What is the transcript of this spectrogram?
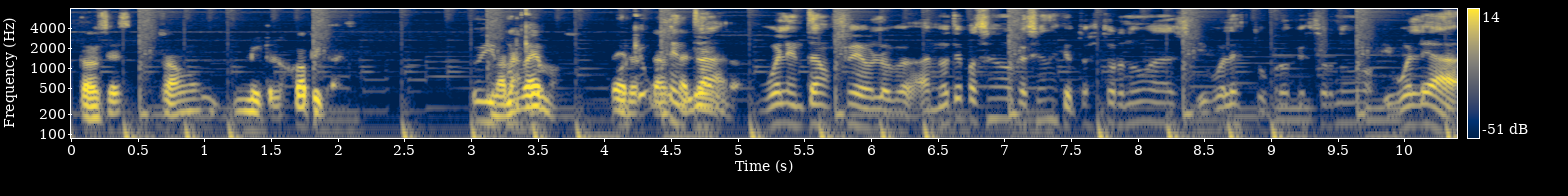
Entonces son microscópicas. no las vemos. ¿Por qué huelen tan, huelen tan, feo, loco? ¿No te pasa en ocasiones que tú estornudas y hueles tu propio estornudo y huele a...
